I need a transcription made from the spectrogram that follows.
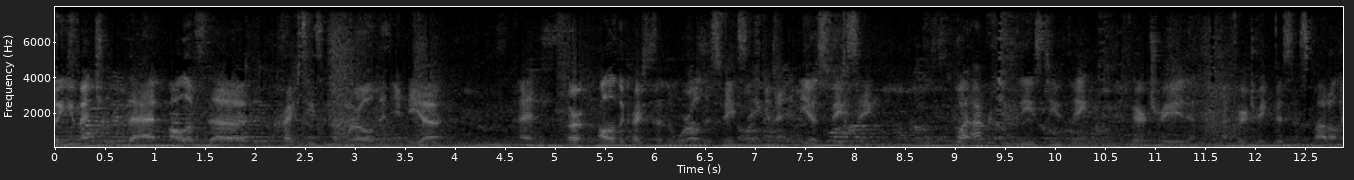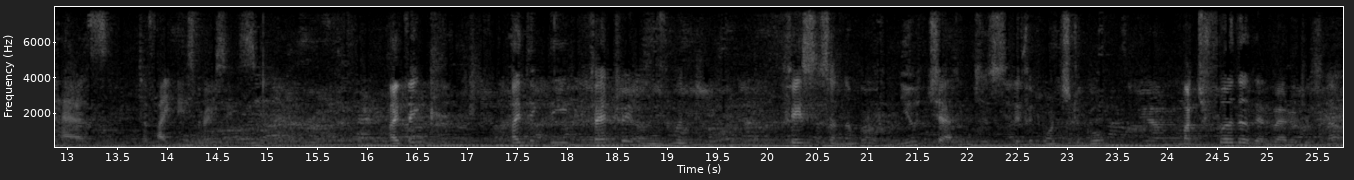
you mentioned that all of the crises in the world in India, and or all of the crises that the world is facing and that India is facing. What opportunities do you think fair trade and a fair trade business model has to fight these crises? I think I think the fair trade movement faces a number of new challenges if it wants to go much further than where it is now.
